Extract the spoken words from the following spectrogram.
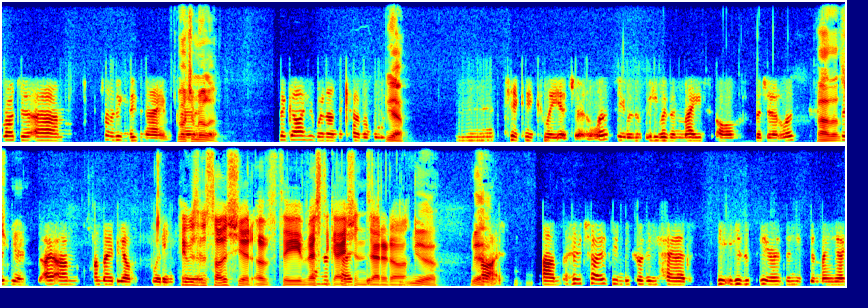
Rodger, um, I'm trying to think of his name. Rodger the, Muller. The guy who went undercover was Yeah. Technically a journalist. He was he was a mate of the journalist. Oh, that's But yes, I, um, I maybe I'm splitting. He was an associate of the investigations editor. yeah. Yeah. Right. Um, who chose him because he had his appearance and his demeanour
